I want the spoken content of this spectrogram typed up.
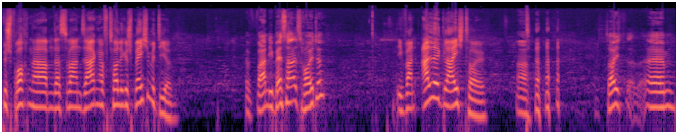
besprochen haben. Das waren sagenhaft tolle Gespräche mit dir. Waren die besser als heute? Die waren alle gleich toll. Ah. Soll ich, ähm,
